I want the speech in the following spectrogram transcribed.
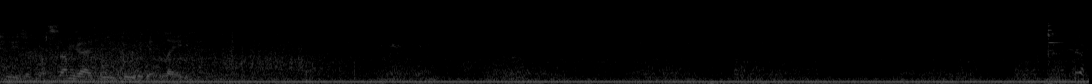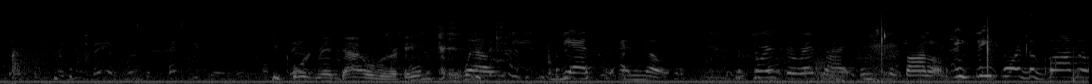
Jesus, what some guys don't do to get laid. He poured red dye over her head. Well, yes and no. You poured the red dye into the bottle. And she poured the bottle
